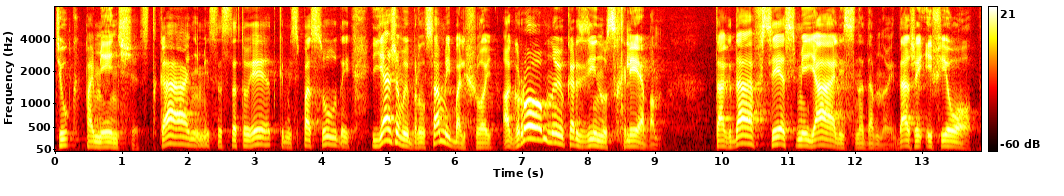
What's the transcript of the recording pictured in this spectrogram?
тюк поменьше, с тканями, со статуэтками, с посудой. Я же выбрал самый большой, огромную корзину с хлебом. Тогда все смеялись надо мной, даже Эфиоп.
